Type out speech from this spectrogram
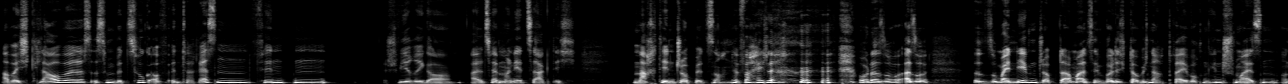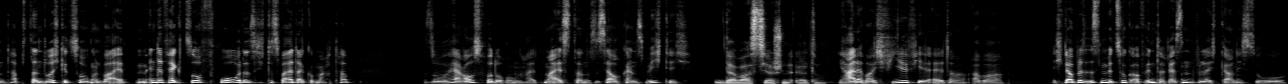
Aber ich glaube, das ist in Bezug auf Interessen finden schwieriger, als wenn man jetzt sagt, ich mache den Job jetzt noch eine Weile oder so. Also so mein Nebenjob damals, den wollte ich, glaube ich, nach drei Wochen hinschmeißen und habe es dann durchgezogen und war im Endeffekt so froh, dass ich das weitergemacht habe. So Herausforderungen halt meistern, das ist ja auch ganz wichtig. Da warst du ja schon älter. Ja, da war ich viel, viel älter. Aber ich glaube, das ist in Bezug auf Interessen vielleicht gar nicht so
